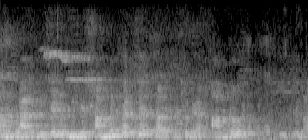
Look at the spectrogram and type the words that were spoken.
উনি রাজনীতিতে নিজের সামনে থাকছে, তার পিছনে আমরাও যুদ্ধে না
